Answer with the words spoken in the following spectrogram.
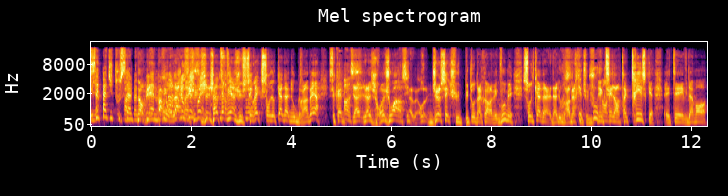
c'est pas du tout ça le Non, mais problème. pardon, là, j'interviens juste. C'est Ouais. vrai que sur le cas d'Anouk Grimbert, c'est quand même. Ah, là, c'est- là, je rejoins. euh, Dieu sait que je suis plutôt d'accord avec vous, mais sur le cas d'A- d'Anouk Ah, Grimbert, qui c'est est une excellente actrice, qui était évidemment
